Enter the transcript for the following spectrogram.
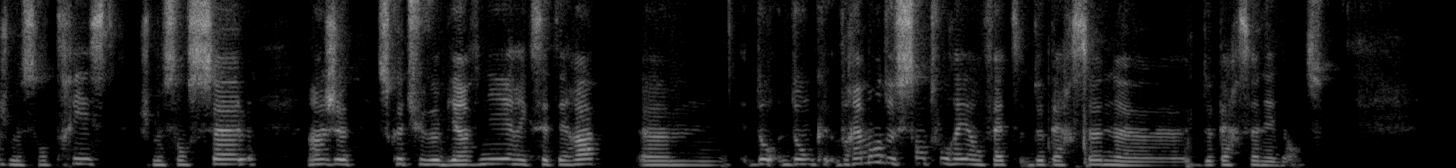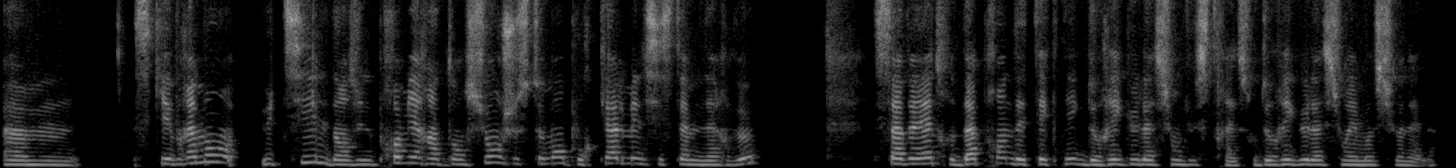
je me sens triste, je me sens seule, Hein, ce que tu veux bien venir, etc. Euh, donc, vraiment de s'entourer en fait de personnes, euh, de personnes aidantes. Euh, ce qui est vraiment utile dans une première intention, justement pour calmer le système nerveux, ça va être d'apprendre des techniques de régulation du stress ou de régulation émotionnelle.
